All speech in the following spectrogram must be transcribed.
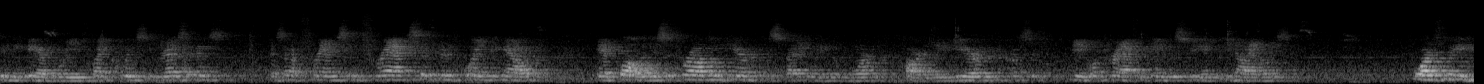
in the air breathed by Quincy residents. As our friends in Frax have been pointing out, air quality is a problem here, especially in the warm part of the year because of vehicle traffic industry and heat islands. Fourthly,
